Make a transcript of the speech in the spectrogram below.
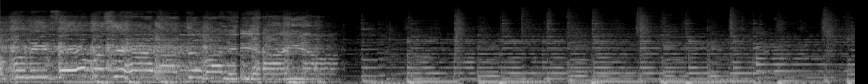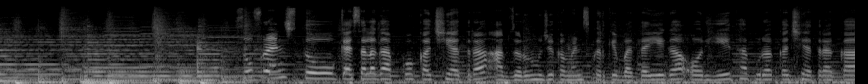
अपनी फ्रेंड्स तो कैसा लगा आपको कच्छ यात्रा? आप ज़रूर मुझे कमेंट्स करके बताइएगा। और ये था पूरा कच्छ यात्रा का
